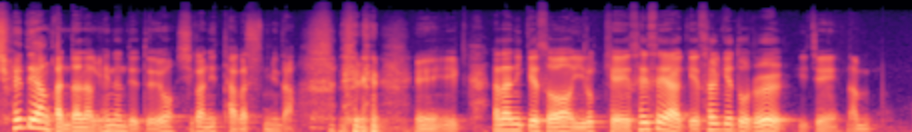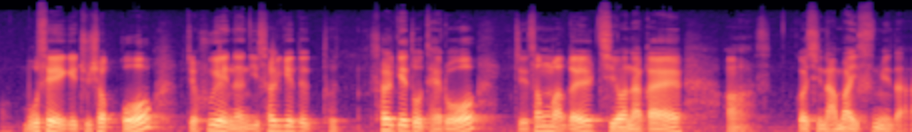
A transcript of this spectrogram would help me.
최대한 간단하게 했는데도요 시간이 다 갔습니다. 네, 예, 하나님께서 이렇게 세세하게 설계도를 이제 남, 모세에게 주셨고 이제 후에는 이 설계도 설계도대로 이제 성막을 지어 나갈 어, 것이 남아 있습니다.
